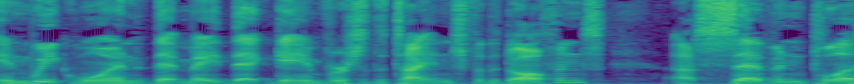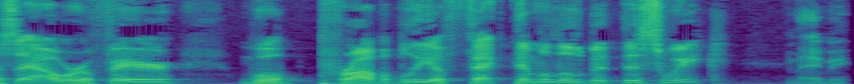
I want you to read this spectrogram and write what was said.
in week one that made that game versus the Titans for the Dolphins, a seven plus hour affair, will probably affect them a little bit this week. Maybe.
